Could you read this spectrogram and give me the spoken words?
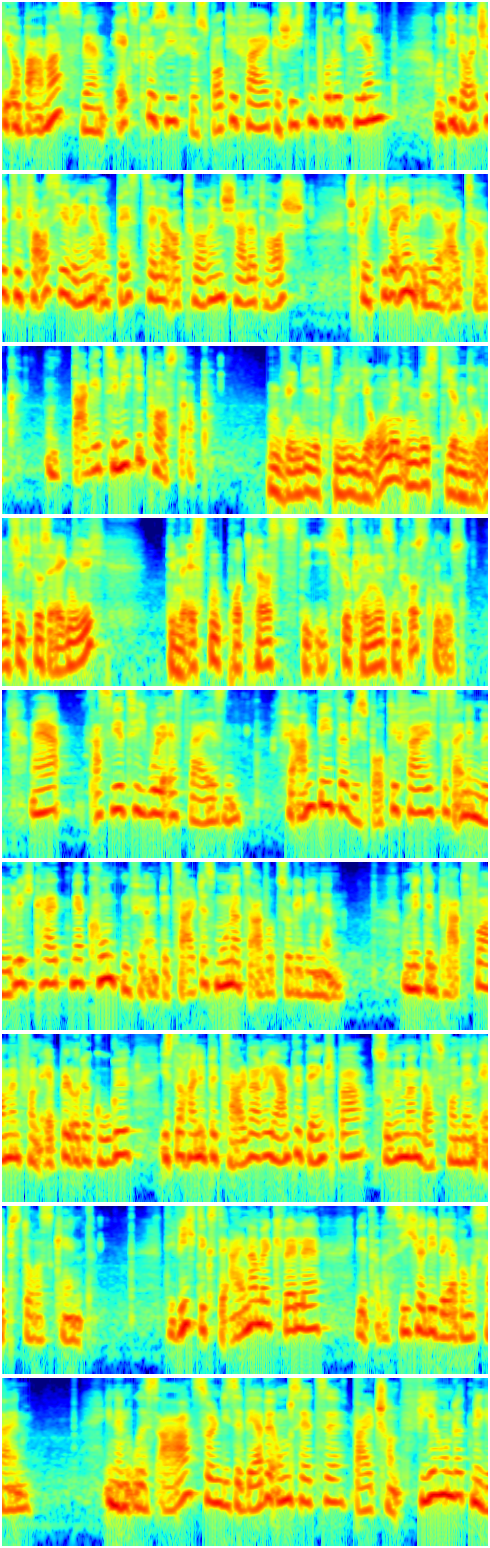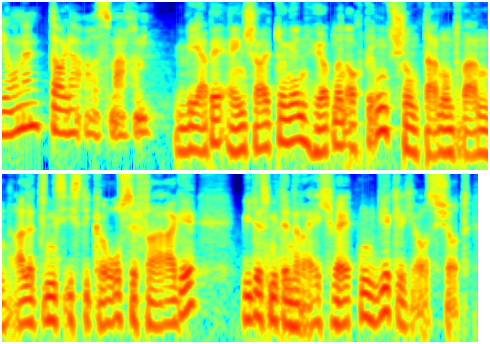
Die Obamas werden exklusiv für Spotify Geschichten produzieren und die deutsche TV-Sirene und Bestseller-Autorin Charlotte Roche spricht über ihren Ehealltag. Und da geht ziemlich die Post ab. Und wenn die jetzt Millionen investieren, lohnt sich das eigentlich? Die meisten Podcasts, die ich so kenne, sind kostenlos. Naja, das wird sich wohl erst weisen. Für Anbieter wie Spotify ist das eine Möglichkeit, mehr Kunden für ein bezahltes Monatsabo zu gewinnen. Und mit den Plattformen von Apple oder Google ist auch eine Bezahlvariante denkbar, so wie man das von den App Stores kennt. Die wichtigste Einnahmequelle wird aber sicher die Werbung sein. In den USA sollen diese Werbeumsätze bald schon 400 Millionen Dollar ausmachen. Werbeeinschaltungen hört man auch bei uns schon dann und wann. Allerdings ist die große Frage, wie das mit den Reichweiten wirklich ausschaut.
